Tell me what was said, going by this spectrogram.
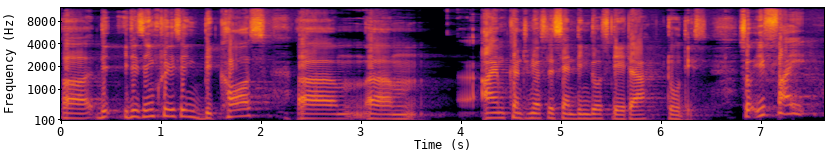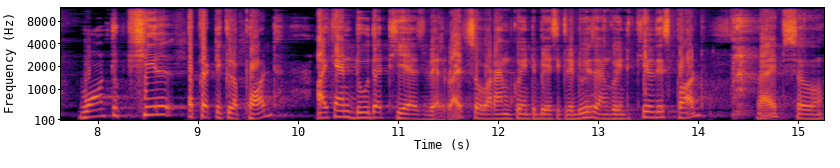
uh, it is increasing because um, um, I am continuously sending those data to this. So if I want to kill a particular pod, I can do that here as well, right? So what I'm going to basically do is I'm going to kill this pod, right? So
